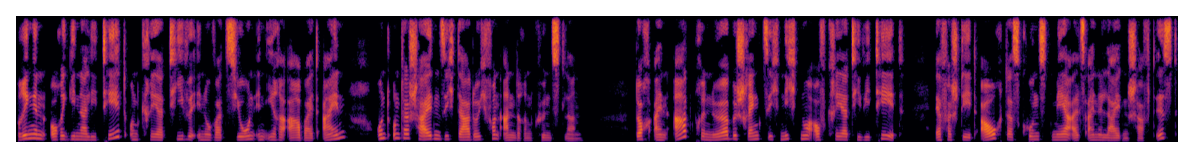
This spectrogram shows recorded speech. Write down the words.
bringen Originalität und kreative Innovation in ihre Arbeit ein und unterscheiden sich dadurch von anderen Künstlern. Doch ein Artpreneur beschränkt sich nicht nur auf Kreativität. Er versteht auch, dass Kunst mehr als eine Leidenschaft ist.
